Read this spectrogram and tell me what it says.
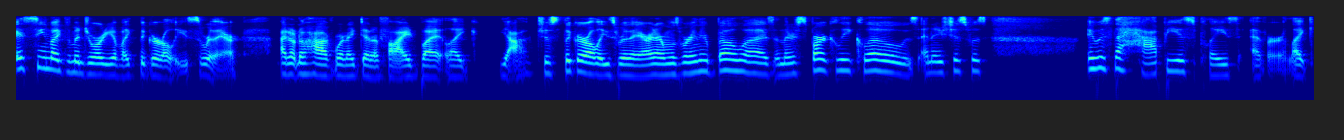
it seemed like the majority of like the girlies were there. I don't know how everyone identified, but like yeah, just the girlies were there and everyone was wearing their boas and their sparkly clothes and it just was it was the happiest place ever. Like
